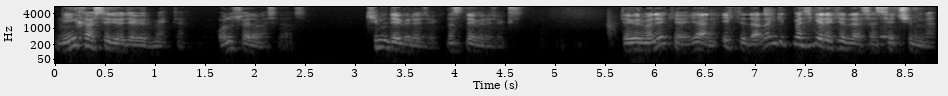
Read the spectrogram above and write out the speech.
Neyi kastediyor devirmekten? Onu söylemesi lazım. Kim devirecek? Nasıl devireceksin? Devirme değil ki. Yani iktidardan gitmesi gerekir dersen seçimle.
